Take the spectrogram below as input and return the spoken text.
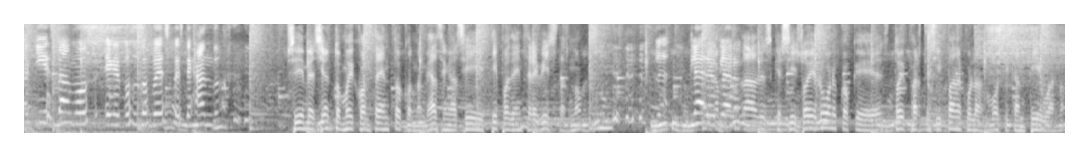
aquí estamos en el Posuso Fest festejando. Sí, me siento muy contento cuando me hacen así tipo de entrevistas, ¿no? Claro, La claro. verdad es que sí, soy el único que estoy participando con la música antigua, ¿no?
